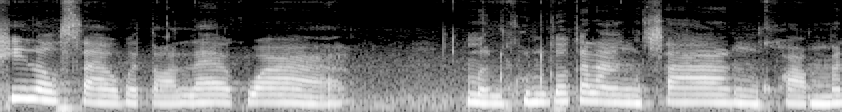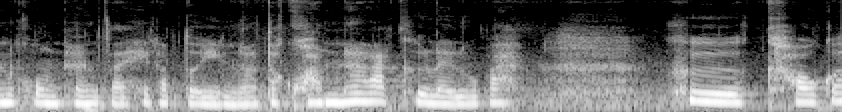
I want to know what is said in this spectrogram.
ที่เราแซวไปตอนแรกว่าเหมือนคุณก็กำลังสร้างความมั่นคงทางใจให้กับตัวเองเนาะแต่ความน่ารักคืออะไรรู้ปะ คือเขาก็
